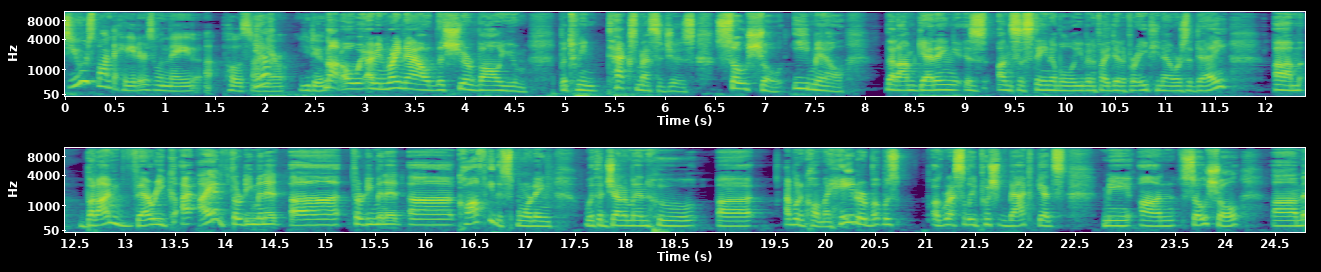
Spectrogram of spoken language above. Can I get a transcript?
Do you respond to haters when they uh, post on your? You do. Not always. I mean, right now, the sheer volume between text messages, social, email that I'm getting is unsustainable, even if I did it for 18 hours a day. Um, but I'm very. I, I had 30 minute, uh, 30 minute uh, coffee this morning with a gentleman who uh, I wouldn't call him a hater, but was aggressively pushing back against me on social. Um,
